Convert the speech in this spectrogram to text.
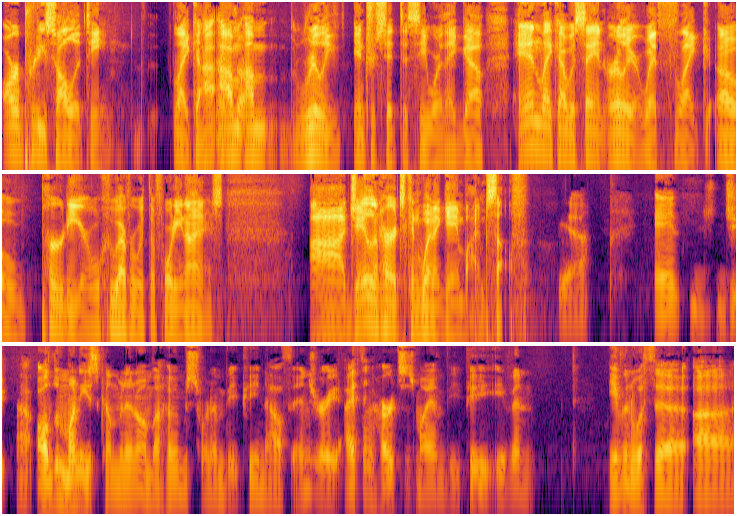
are a pretty solid team. Like I, I'm, I'm really interested to see where they go. And like I was saying earlier, with like oh Purdy or whoever with the 49ers, ah, uh, Jalen Hurts can win a game by himself. Yeah, and J- all the money is coming in on Mahomes to win MVP now with the injury. I think Hurts is my MVP, even even with the uh,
